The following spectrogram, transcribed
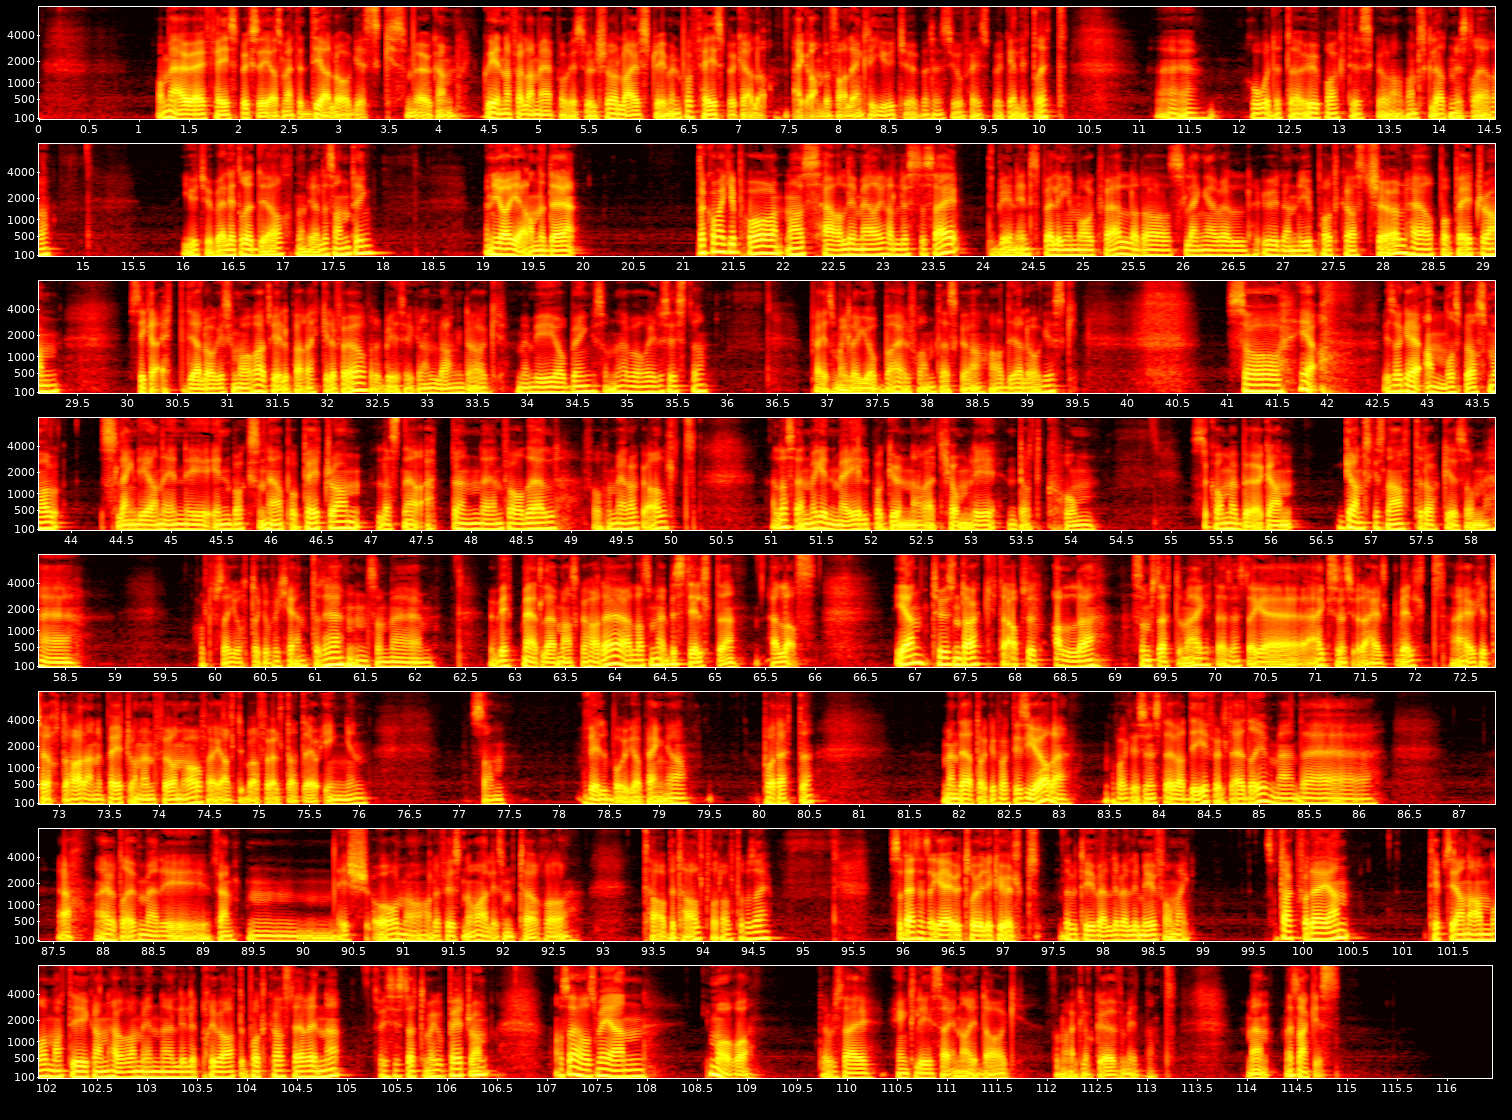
Og vi har jo ei Facebook-side som heter Dialogisk, som du òg kan gå inn og følge med på hvis du vil se livestreamen på Facebook heller. Jeg anbefaler egentlig YouTube, jeg syns jo Facebook er litt dritt. Eh, rodete, upraktisk og vanskelig å administrere. YouTube er litt ryddigere når det gjelder sånne ting. Men gjør gjerne det. Da kommer jeg ikke på noe særlig mer jeg hadde lyst til å si. Det blir en innspilling i morgen kveld, og da slenger jeg vel ut en ny podkast sjøl her på Patron. Sikkert etter Dialogisk morgen. Jeg tviler på jeg rekker det før, for det blir sikkert en lang dag med mye jobbing, som det har vært i det siste. Jeg pleier som regel å jobbe helt fram til jeg skal ha dialogisk. Så ja, hvis dere har andre spørsmål, sleng de gjerne inn i innboksen her på Patron. Last ned appen, det er en fordel for å få med dere alt. Eller send meg en mail på gunnar.tjomli.com. Så kommer bøkene ganske snart til dere som har holdt på å si gjort dere fortjent til det, men som er VIP-medlemmer skal ha det, eller som har bestilt det ellers. Igjen, tusen takk til absolutt alle som støtter meg. Det synes Jeg jeg syns jo det er helt vilt. Jeg har jo ikke turt å ha denne patronen før nå, for jeg har alltid bare følt at det er jo ingen som vil bruke penger på dette. Men det at dere faktisk gjør det, og faktisk syns det er verdifullt, det jeg driver med, det er Ja, jeg har jo drevet med det i 15-ish år nå, og det er først nå jeg liksom tør å ta betalt for det, holdt jeg på å si. Så det syns jeg er utrolig kult. Det betyr veldig, veldig mye for meg. Så takk for det igjen. Tips gjerne andre om at de kan høre min eh, lille private podkast her inne, hvis de støtter meg på Patron. Og så høres vi igjen i morgen. Det vil si egentlig seinere i dag, for nå er klokka over midnatt. Men vi snakkes.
